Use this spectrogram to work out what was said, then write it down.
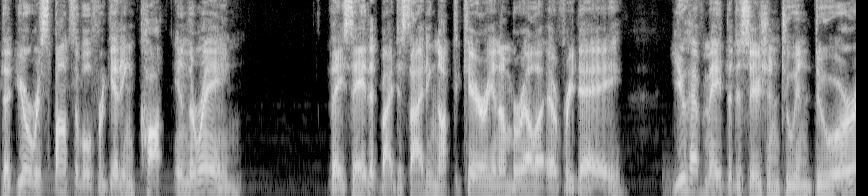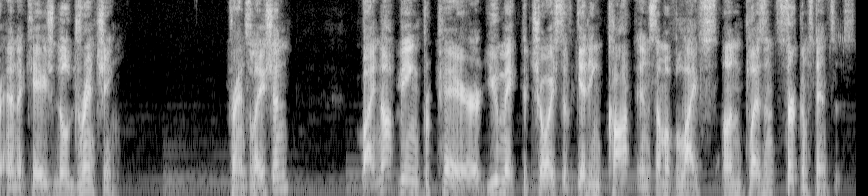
that you're responsible for getting caught in the rain. They say that by deciding not to carry an umbrella every day, you have made the decision to endure an occasional drenching. Translation? By not being prepared, you make the choice of getting caught in some of life's unpleasant circumstances.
